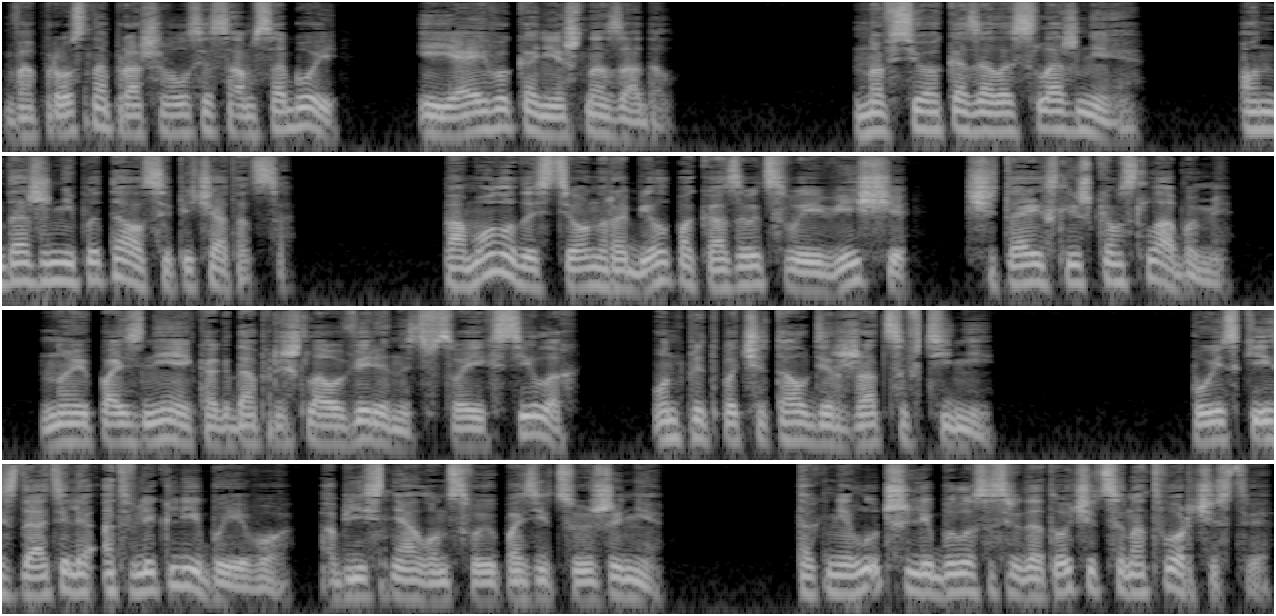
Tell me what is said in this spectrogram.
Вопрос напрашивался сам собой, и я его, конечно, задал. Но все оказалось сложнее. Он даже не пытался печататься. По молодости он робел показывать свои вещи, считая их слишком слабыми, но и позднее, когда пришла уверенность в своих силах, он предпочитал держаться в тени. Поиски издателя отвлекли бы его, объяснял он свою позицию жене. Так не лучше ли было сосредоточиться на творчестве?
